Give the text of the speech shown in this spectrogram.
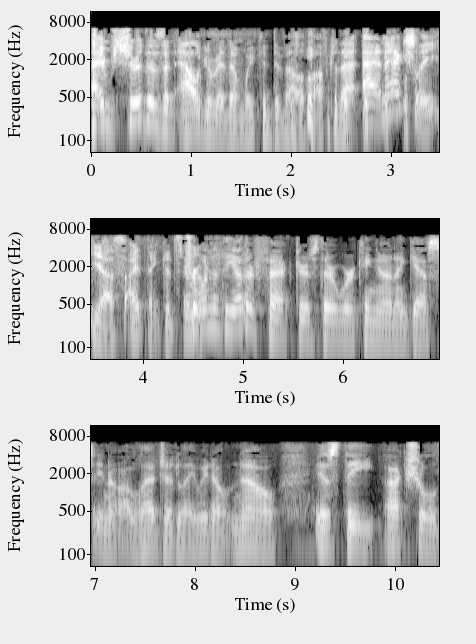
I'm sure there's an algorithm we could develop after that. And actually, yes, I think it's And true. one of the other factors they're working on, I guess, you know, allegedly, we don't know, is the actual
